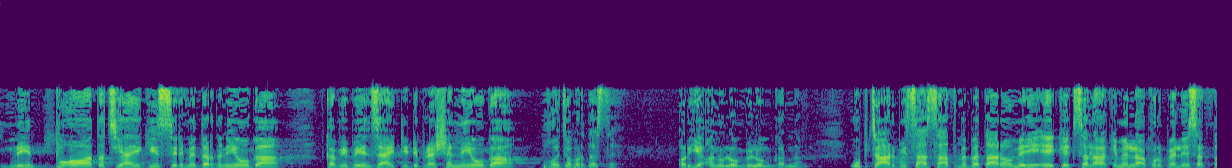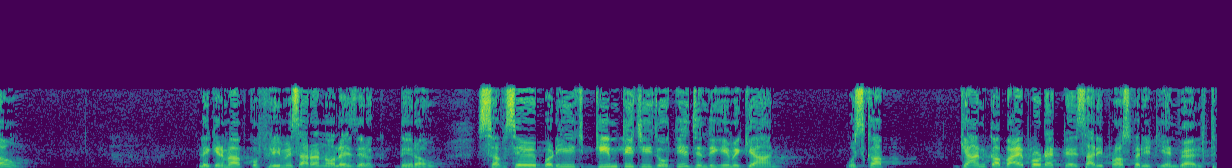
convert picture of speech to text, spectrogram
नींद बहुत अच्छी आएगी सिर में दर्द नहीं होगा कभी भी एंजाइटी डिप्रेशन नहीं होगा। बहुत ज़बरदस्त है। और ये अनुलोम विलोम करना। उपचार भी साथ साथ में बता रहा हूँ मेरी एक एक सलाह के मैं लाखों रुपए ले सकता हूँ। लेकिन मैं आपको फ्री में सारा नॉलेज दे, दे रहा हूँ। सबसे बड़ी कीमती चीज़ होती है ज़िंदगी में ज्ञान। उसका ज्ञान का बाय प्रोडक्ट है सारी प्रॉस्पेरिटी एंड वेल्थ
